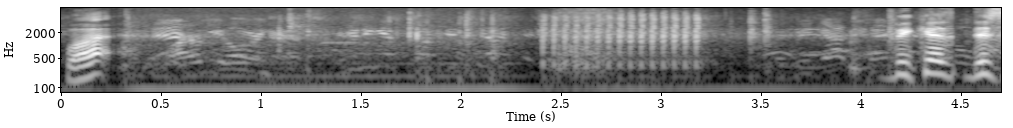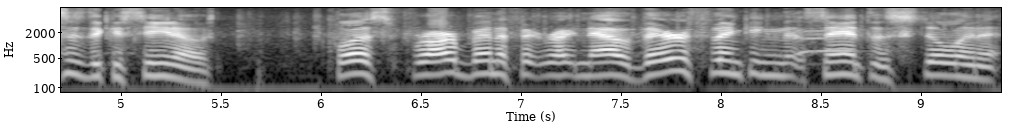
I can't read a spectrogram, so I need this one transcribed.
What? Because this is the casino. Plus, for our benefit right now, they're thinking that Santa's still in it.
